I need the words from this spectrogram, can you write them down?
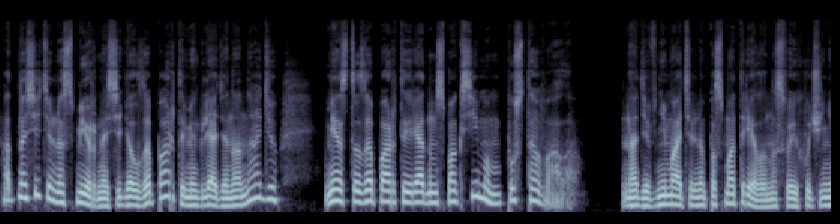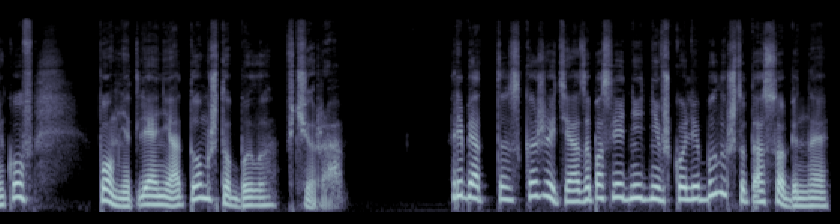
относительно смирно сидел за партами, глядя на Надю. Место за партой рядом с Максимом пустовало. Надя внимательно посмотрела на своих учеников, помнят ли они о том, что было вчера. «Ребята, скажите, а за последние дни в школе было что-то особенное?»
